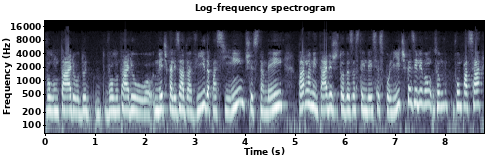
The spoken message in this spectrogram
voluntário, do, voluntário medicalizado à vida, pacientes também, parlamentares de todas as tendências políticas, e eles vão, vão, vão passar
